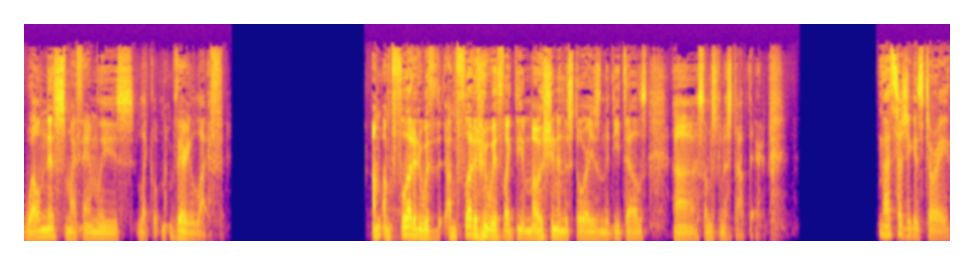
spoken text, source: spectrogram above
wellness, my family's like my very life. I'm I'm flooded with I'm flooded with like the emotion and the stories and the details. Uh, so I'm just gonna stop there. That's such a good story.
